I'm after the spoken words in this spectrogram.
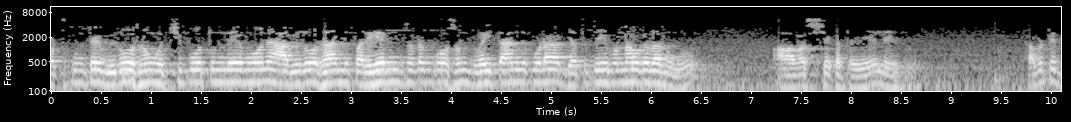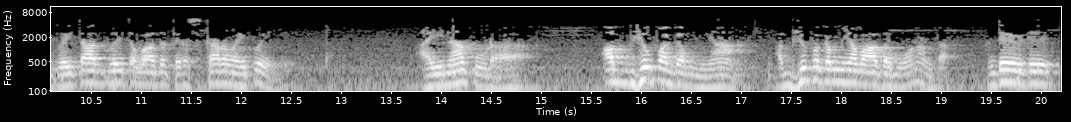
పట్టుకుంటే విరోధం వచ్చిపోతుందేమో అని ఆ విరోధాన్ని పరిహరించడం కోసం ద్వైతాన్ని కూడా జత చేయమన్నావు కదా నువ్వు. ఆవశ్యకతయే లేదు. కాబట్టి ద్వైతాద్వైతవాద తిరస్కారం అయిపోయింది. అయినా కూడా అభ్యుపగమ్య అభ్యుపగమ్యవాదము అని అంటారు. అంటే ఏమిటి?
